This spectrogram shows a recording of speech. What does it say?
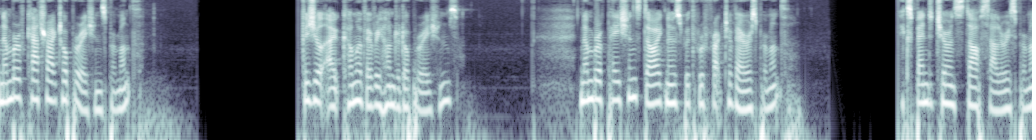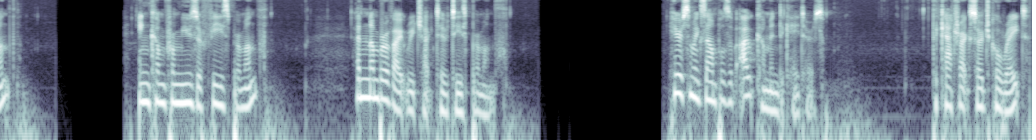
Number of cataract operations per month, visual outcome of every 100 operations, number of patients diagnosed with refractive errors per month, expenditure on staff salaries per month, income from user fees per month, and number of outreach activities per month. Here are some examples of outcome indicators. The cataract surgical rate,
